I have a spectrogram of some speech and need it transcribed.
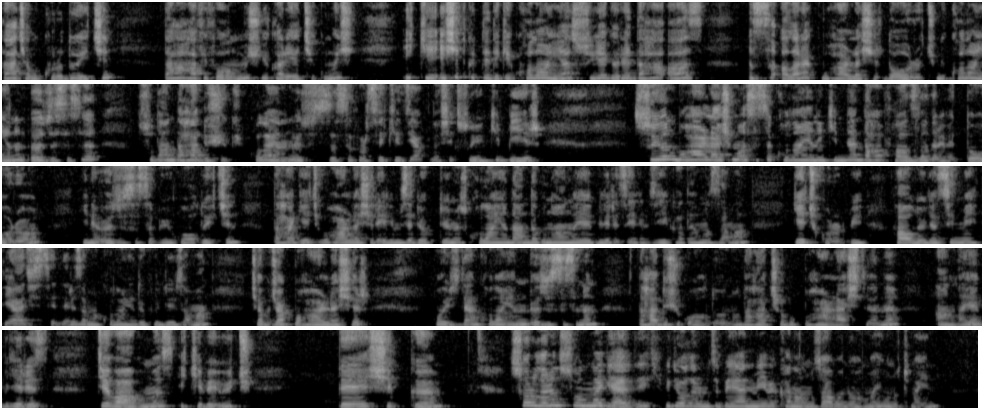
daha çabuk kuruduğu için daha hafif olmuş, yukarıya çıkmış. 2. Eşit kütledeki kolonya suya göre daha az ısı alarak buharlaşır. Doğru. Çünkü kolonyanın öz ısısı sudan daha düşük. Kolonyanın öz ısısı 0.8 yaklaşık. Suyunki 1. Suyun buharlaşma ısısı kolonyanınkinden daha fazladır. Evet doğru. Yine öz ısısı büyük olduğu için daha geç buharlaşır. Elimize döktüğümüz kolonyadan da bunu anlayabiliriz. Elimizi yıkadığımız zaman geç kurur. Bir havluyla silme ihtiyacı hissederiz ama kolonya döküldüğü zaman çabucak buharlaşır. O yüzden kolonyanın öz ısısının daha düşük olduğunu, daha çabuk buharlaştığını anlayabiliriz. Cevabımız 2 ve 3 D şıkkı. Soruların sonuna geldik. Videolarımızı beğenmeyi ve kanalımıza abone olmayı unutmayın.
